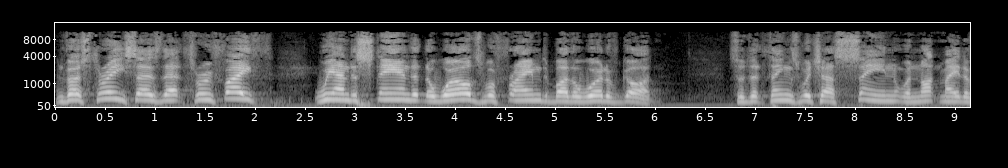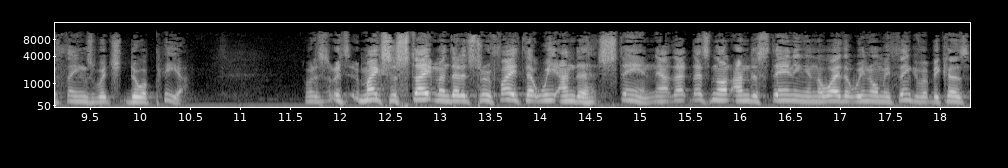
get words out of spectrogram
And verse 3 says that through faith we understand that the worlds were framed by the word of God so that things which are seen were not made of things which do appear. It makes a statement that it's through faith that we understand. Now, that, that's not understanding in the way that we normally think of it, because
